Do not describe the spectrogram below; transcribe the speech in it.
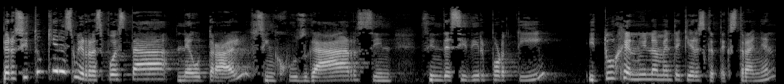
Pero si tú quieres mi respuesta neutral, sin juzgar, sin, sin decidir por ti, y tú genuinamente quieres que te extrañen,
